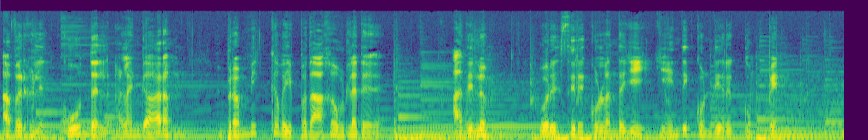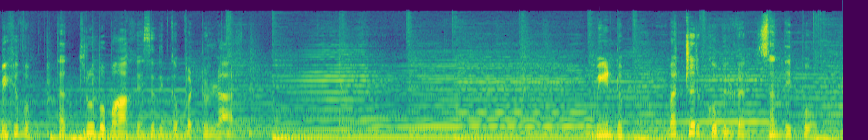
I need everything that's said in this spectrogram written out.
அவர்களின் கூந்தல் அலங்காரம் பிரமிக்க வைப்பதாக உள்ளது. அதிலும் ஒரு சிறு குழந்தையை ஏந்திக் கொண்டிருக்கும் பெண் மிகவும் தத்ரூபமாக செதுக்கப்பட்டுள்ளார். மீண்டும் மற்றொரு கோவிலுடன் சந்திப்போம்.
